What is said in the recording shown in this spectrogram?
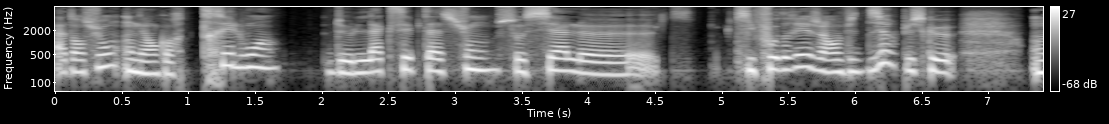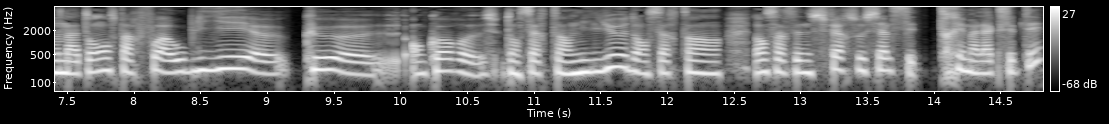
Attention, on est encore très loin de l'acceptation sociale euh, qu'il faudrait, j'ai envie de dire, puisque on a tendance parfois à oublier euh, que euh, encore euh, dans certains milieux, dans certains, dans certaines sphères sociales, c'est très mal accepté.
